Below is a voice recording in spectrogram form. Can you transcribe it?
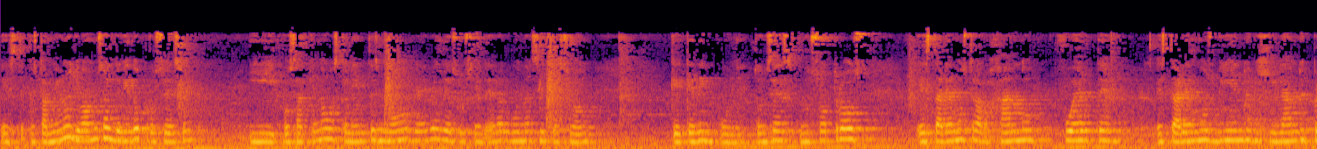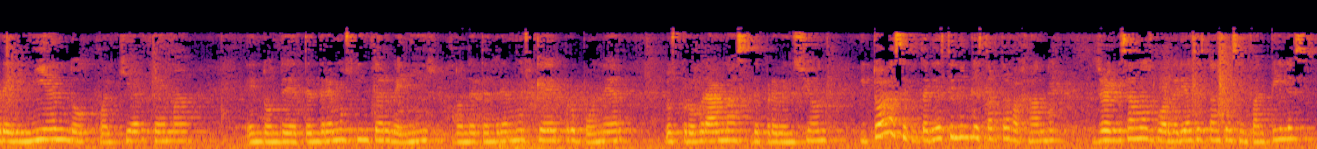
este, pues también nos llevamos al debido proceso y pues aquí en Aguascalientes no debe de suceder alguna situación que quede impune. Entonces nosotros estaremos trabajando fuerte, estaremos viendo y vigilando y previniendo cualquier tema en donde tendremos que intervenir, donde tendremos que proponer los programas de prevención y todas las secretarías tienen que estar trabajando. Regresamos guarderías de estancias infantiles,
